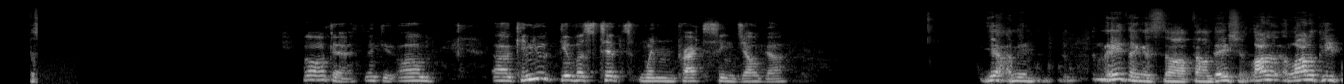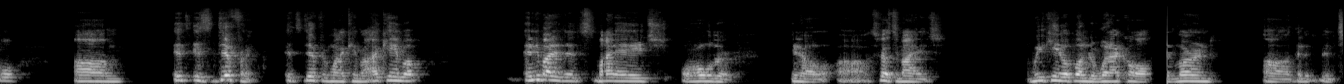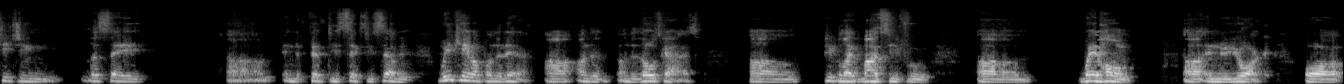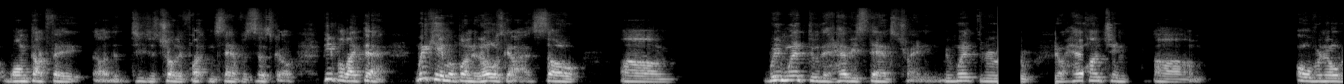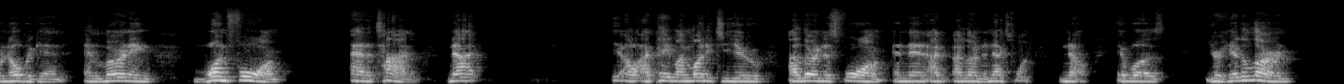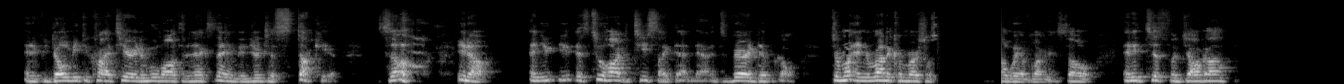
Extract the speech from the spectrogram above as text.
Oh, okay. Thank you. Um, uh, can you give us tips when practicing Jow Ga? Yeah, I mean, the main thing is uh, foundation. A lot of a lot of people, um, it, it's different. It's different when I came up. I came up. Anybody that's my age or older, you know, uh, especially my age, we came up under what I call learned uh, that have been teaching. Let's say um, in the 50s, 60s, 70s. We came up under there, uh, under under those guys. Um, people like Ma Sifu, um, Wei Hong uh, in New York, or Wong Tak Fei, uh, the teaches Charlie Flutt in San Francisco. People like that. We came up under those guys. So um, we went through the heavy stance training. We went through you know head punching um, over and over and over again, and learning one form at a time, not you know, I pay my money to you, I learn this form, and then I, I learn the next one. No, it was you're here to learn. And if you don't meet the criteria to move on to the next thing, then you're just stuck here. So, you know, and you, you it's too hard to teach like that now. It's very difficult to run and run a commercial way of learning. So any tips for Jow Ga?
